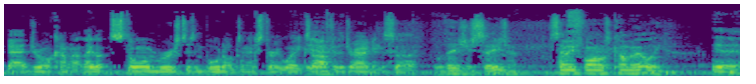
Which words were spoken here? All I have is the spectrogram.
bad draw coming up. They got Storm, Roosters, and Bulldogs the next three weeks Yeah. after the Dragons. So Well, there's your season. Semi-finals come early. yeah,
